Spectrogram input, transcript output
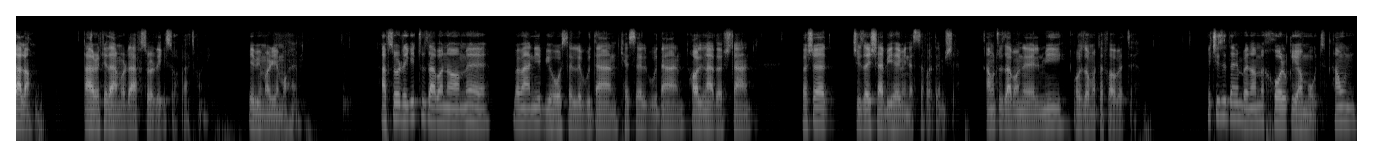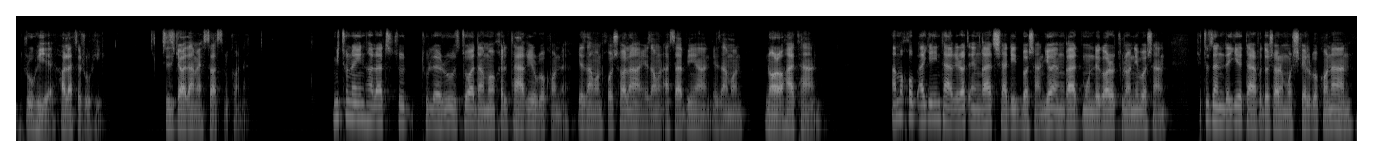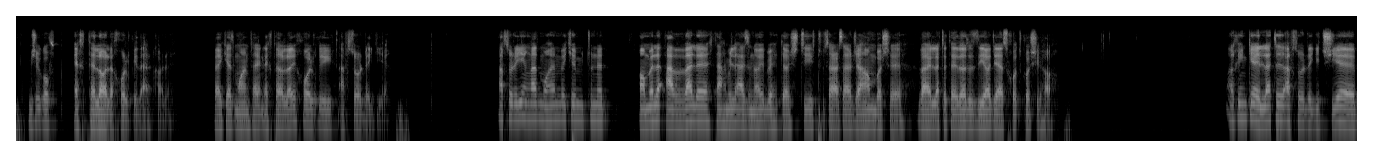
سلام. قراره که در مورد افسردگی صحبت کنیم. یه بیماری مهم. افسردگی تو زبان عامه به معنی بی‌حوصله بودن، کسل بودن، حال نداشتن و شاید چیزای شبیه این استفاده میشه. اما تو زبان علمی اوضاع متفاوته. یه چیزی داریم به نام خلق یا مود. همون روحیه حالت روحی. چیزی که آدم احساس می‌کنه. می‌تونه این حالت تو طول روز تو آدما خیلی تغییر بکنه. یه زمان خوشحالن یه زمان عصبیان یه زمان ناراحتن. اما خب اگه این تغییرات انقدر شدید باشن یا انقدر موندگار و طولانی باشن که تو زندگی طرف دچار مشکل بکنن میشه گفت اختلال خلقی در کاره. و یکی از مهمترین اختلالهای خلقی افسردگیه. افسردگی اینقدر مهمه که می‌تونه عامل اول تحمیل هزینه های بهداشتی تو سراسر جهان باشه و علت تعداد زیادی از خودکشی ها آخه اینکه علت افسردگی چیه؟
